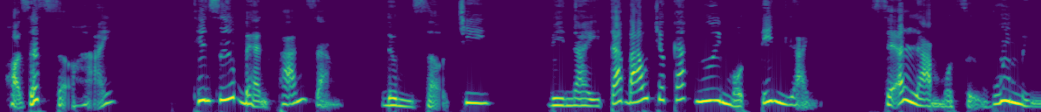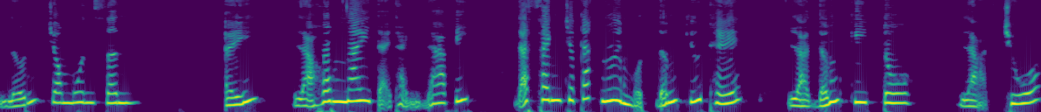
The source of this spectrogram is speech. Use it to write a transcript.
Họ rất sợ hãi. Thiên sứ bèn phán rằng, đừng sợ chi, vì này ta báo cho các ngươi một tin lành, sẽ làm một sự vui mừng lớn cho muôn dân. Ấy là hôm nay tại thành David đã sanh cho các ngươi một đấng cứu thế, là đấng Kitô, là Chúa.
